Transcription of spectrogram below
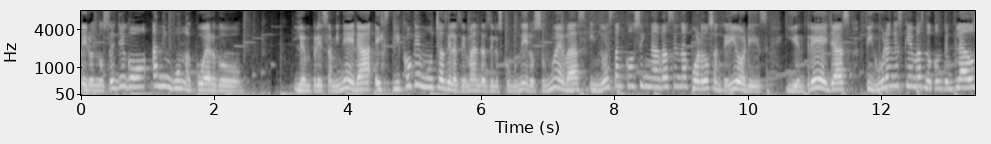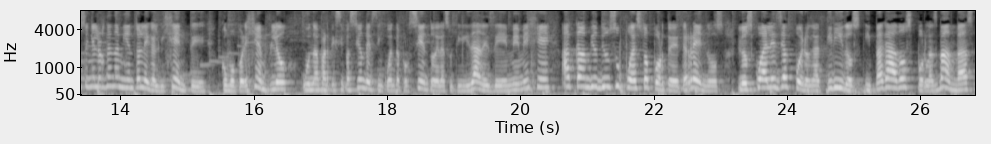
pero no se llegó a ningún acuerdo. La empresa minera explicó que muchas de las demandas de los comuneros son nuevas y no están consignadas en acuerdos anteriores, y entre ellas figuran esquemas no contemplados en el ordenamiento legal vigente, como por ejemplo una participación del 50% de las utilidades de MMG a cambio de un supuesto aporte de terrenos, los cuales ya fueron adquiridos y pagados por las Bambas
